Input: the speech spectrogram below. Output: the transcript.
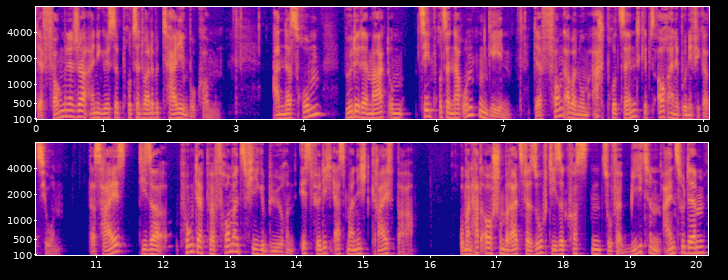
der Fondsmanager eine gewisse prozentuale Beteiligung bekommen. Andersrum würde der Markt um 10% nach unten gehen, der Fonds aber nur um 8%, gibt es auch eine Bonifikation. Das heißt, dieser Punkt der Performance-Fee-Gebühren ist für dich erstmal nicht greifbar. Und man hat auch schon bereits versucht, diese Kosten zu verbieten und einzudämmen,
